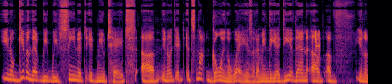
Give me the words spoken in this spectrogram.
you know, given that we we've seen it it mutate, um, you know, it, it's not going away, is it? I mean, the idea then of of you know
